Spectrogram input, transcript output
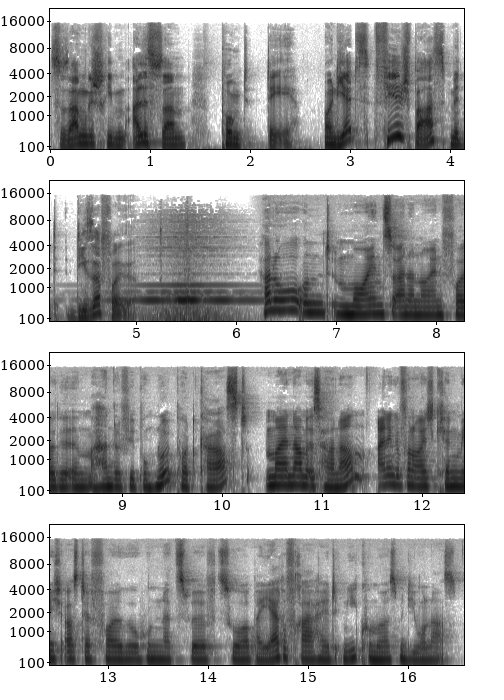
zusammengeschrieben, alles zusammen.de. Und jetzt viel Spaß mit dieser Folge. Hallo und moin zu einer neuen Folge im Handel 4.0 Podcast. Mein Name ist Hanna. Einige von euch kennen mich aus der Folge 112 zur Barrierefreiheit im E-Commerce mit Jonas.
